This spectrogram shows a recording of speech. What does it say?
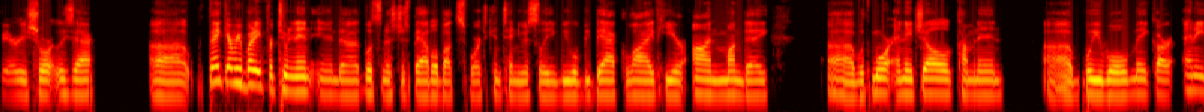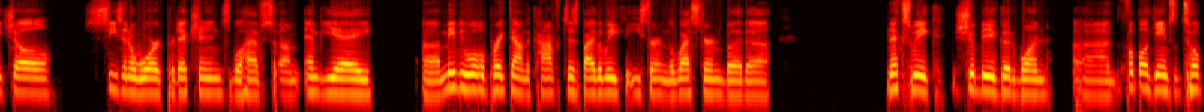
Very shortly, Zach. Uh, thank everybody for tuning in and uh, listening to us just babble about sports continuously. We will be back live here on Monday uh, with more NHL coming in. Uh, we will make our NHL season award predictions. We'll have some NBA. Uh, maybe we'll break down the conferences by the week, the Eastern and the Western. But uh, next week should be a good one. Uh, football games, let's hope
